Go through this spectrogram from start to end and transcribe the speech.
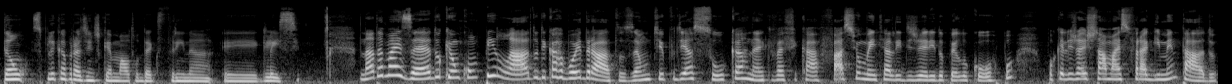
Então, explica para a gente o que é maltodextrina, eh, Gleice nada mais é do que um compilado de carboidratos. É um tipo de açúcar, né, que vai ficar facilmente ali digerido pelo corpo, porque ele já está mais fragmentado.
